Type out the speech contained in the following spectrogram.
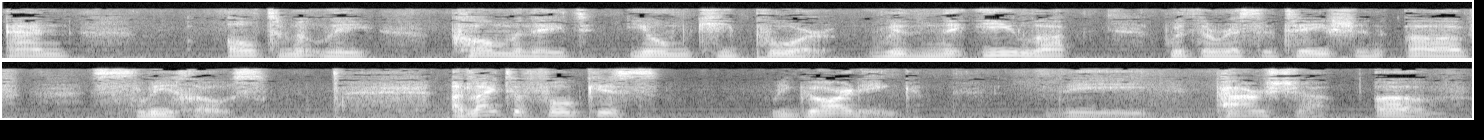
and ultimately culminate Yom Kippur with Ne'ilah with the recitation of Slichos. I'd like to focus regarding the Parsha of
